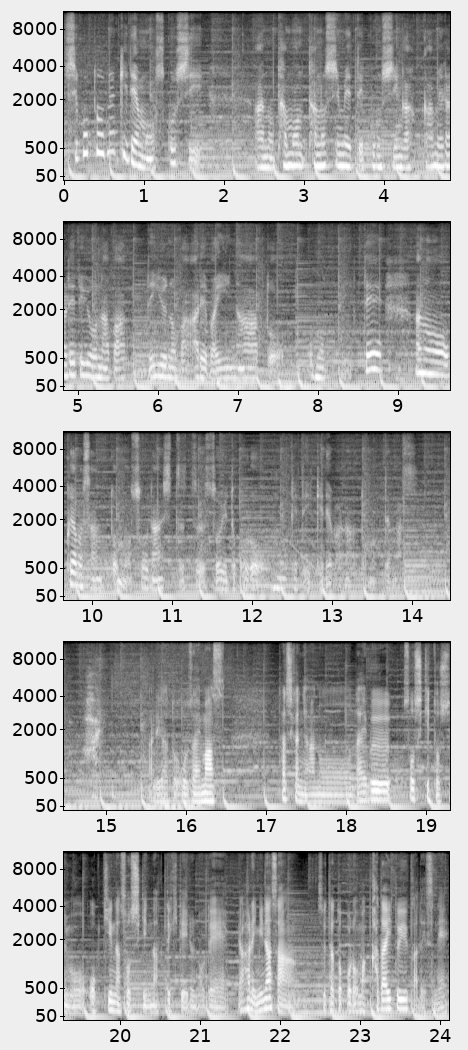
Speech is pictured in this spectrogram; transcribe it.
仕事抜きでも少しあのたも楽しめて懇親が深められるような場っていうのがあればいいなと思っていてあの奥山さんとも相談しつつそういうところを設けていければなと思ってます。はいありがとうございます確かにあのだいぶ組織としても大きな組織になってきているのでやはり皆さんそういったところ、まあ、課題というかですね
